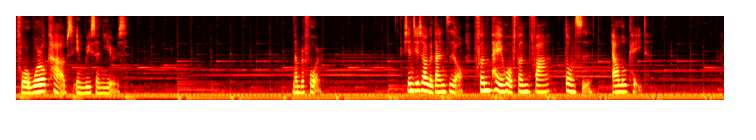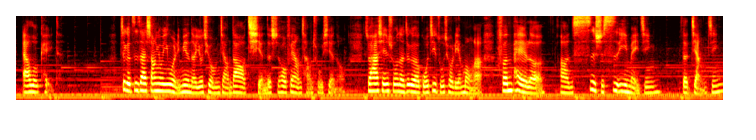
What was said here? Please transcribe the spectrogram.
For World Cups in recent years。Number four， 先介绍一个单字哦，分配或分发，动词 allocate，allocate。这个字在商用英文里面呢，尤其我们讲到钱的时候，非常常出现哦。所以他先说呢，这个国际足球联盟啊，分配了嗯四十四亿美金的奖金。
